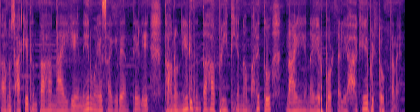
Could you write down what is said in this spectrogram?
ತಾನು ಸಾಕಿದಂತಹ ನಾಯಿಗೆ ಇನ್ನೇನು ವಯಸ್ಸಾಗಿದೆ ಅಂಥೇಳಿ ತಾನು ನೀಡಿದಂತಹ ಪ್ರೀತಿಯನ್ನು ಮರೆತು ನಾಯಿಯನ್ನು ಏರ್ಪೋರ್ಟ್ನಲ್ಲಿ ಹಾಗೇ ಬಿಟ್ಟು ಹೋಗ್ತಾನೆ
